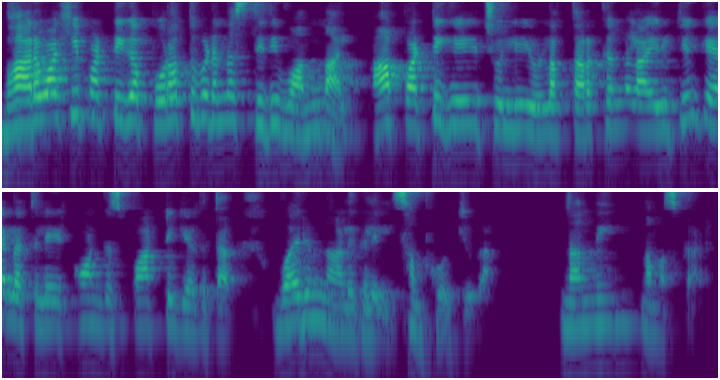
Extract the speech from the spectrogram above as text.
ഭാരവാഹി പട്ടിക പുറത്തുവിടുന്ന സ്ഥിതി വന്നാൽ ആ പട്ടികയെ ചൊല്ലിയുള്ള തർക്കങ്ങളായിരിക്കും കേരളത്തിലെ കോൺഗ്രസ് പാർട്ടിക്കകത്ത് വരും നാളുകളിൽ സംഭവിക്കുക. നന്ദി നമസ്കാരം.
